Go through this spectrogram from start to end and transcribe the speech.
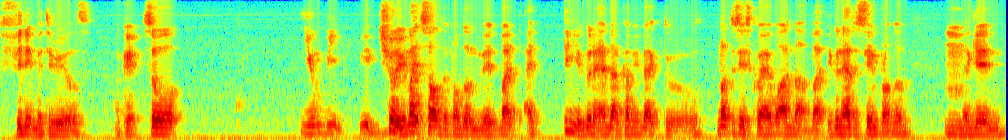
finite materials Okay. so you we, we sure you might solve the problem with it but I think you're gonna end up coming back to not to say square one lah, but you're gonna have the same problem. Again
